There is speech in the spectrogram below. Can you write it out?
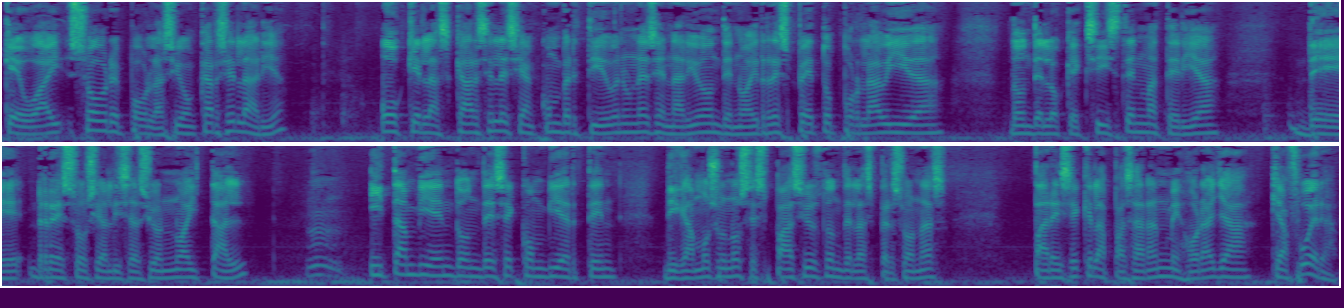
que o hay sobrepoblación carcelaria, o que las cárceles se han convertido en un escenario donde no hay respeto por la vida, donde lo que existe en materia de resocialización no hay tal, y también donde se convierten, digamos, unos espacios donde las personas parece que la pasaran mejor allá que afuera.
